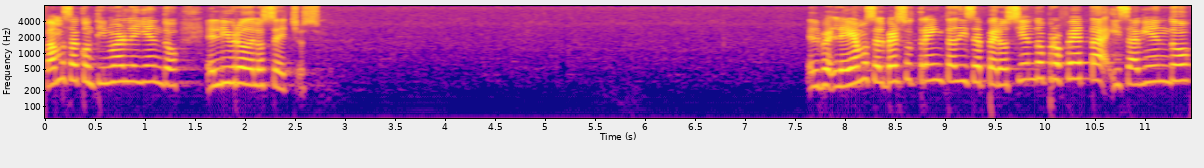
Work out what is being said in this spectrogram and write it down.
Vamos a continuar leyendo el libro de los Hechos. Leíamos el verso 30, dice, pero siendo profeta y sabiendo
